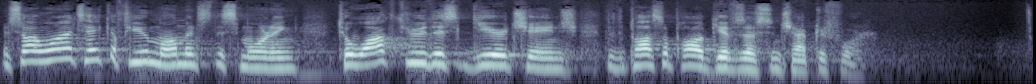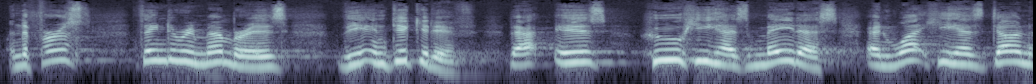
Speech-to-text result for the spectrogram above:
And so I want to take a few moments this morning to walk through this gear change that the Apostle Paul gives us in chapter 4. And the first thing to remember is the indicative. That is who He has made us and what He has done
